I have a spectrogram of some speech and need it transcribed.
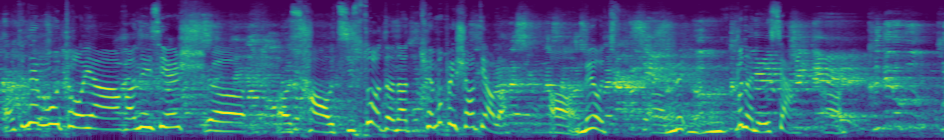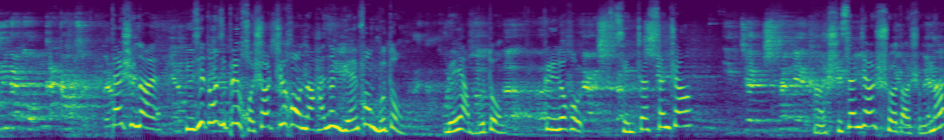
啊就那木头呀和那些是呃草席做的呢全部被烧掉了啊没有啊没不能留下啊。但是呢，有些东西被火烧之后呢，还能原封不动、原样不动。格林多后前章三章，啊，十三章说到什么呢？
